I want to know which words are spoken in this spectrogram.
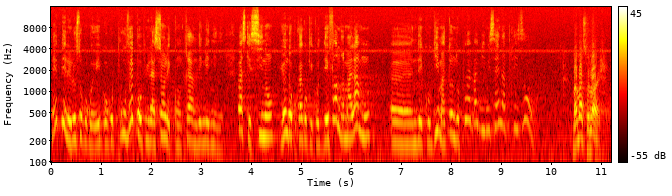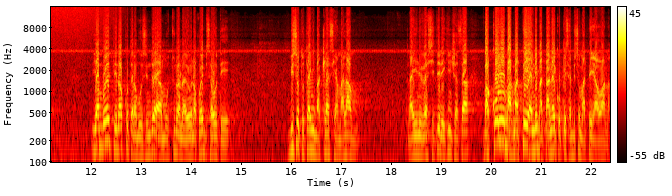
nayebi te lelo soki okoprouve population le contraire ndenge nini? Parce que sinon yo nde okokaki koke kodéfendre malamu euh, ndeko gi matondo mpo babimisa ye na prison. Mama solange yambo ete nakota na bozindo ya motuna na yo nakoyebisa yo te biso totangi baklasse ya malamu na université de kinshasa bakolo bamateya nde batandaki kopesa biso mateya wana.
